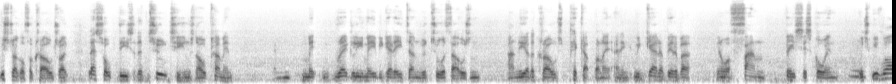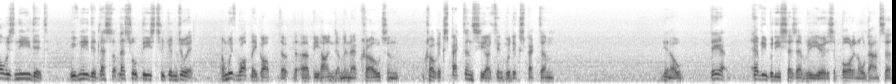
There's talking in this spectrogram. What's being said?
we struggle for crowds, right? Let's hope these are the two teams now come in and regularly maybe get 800 to 1,000 and the other crowds pick up on it and we get a bit of a, you know, a fan basis going, which we've always needed. We've needed. Let's let's hope these two can do it. And with what they got the, the, uh, behind them in their crowds and crowd expectancy, I think would expect them. You know, they everybody says every year it's a boring old answer.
